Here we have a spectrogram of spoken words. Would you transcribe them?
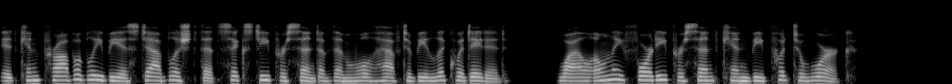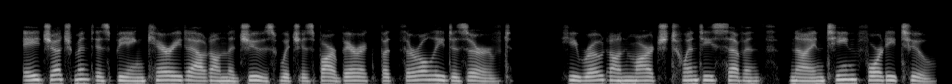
it can probably be established that 60% of them will have to be liquidated, while only 40% can be put to work. A judgment is being carried out on the Jews which is barbaric but thoroughly deserved, he wrote on March 27, 1942.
